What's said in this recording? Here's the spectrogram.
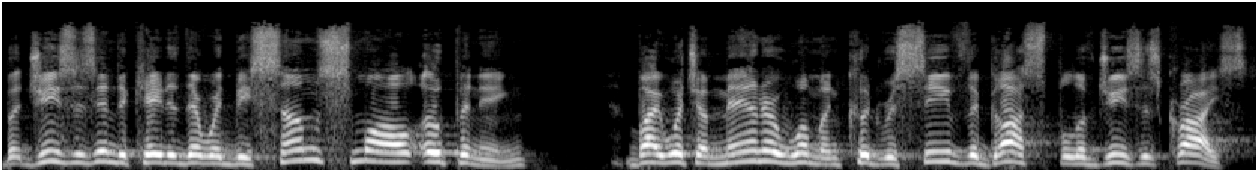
But Jesus indicated there would be some small opening by which a man or woman could receive the gospel of Jesus Christ.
